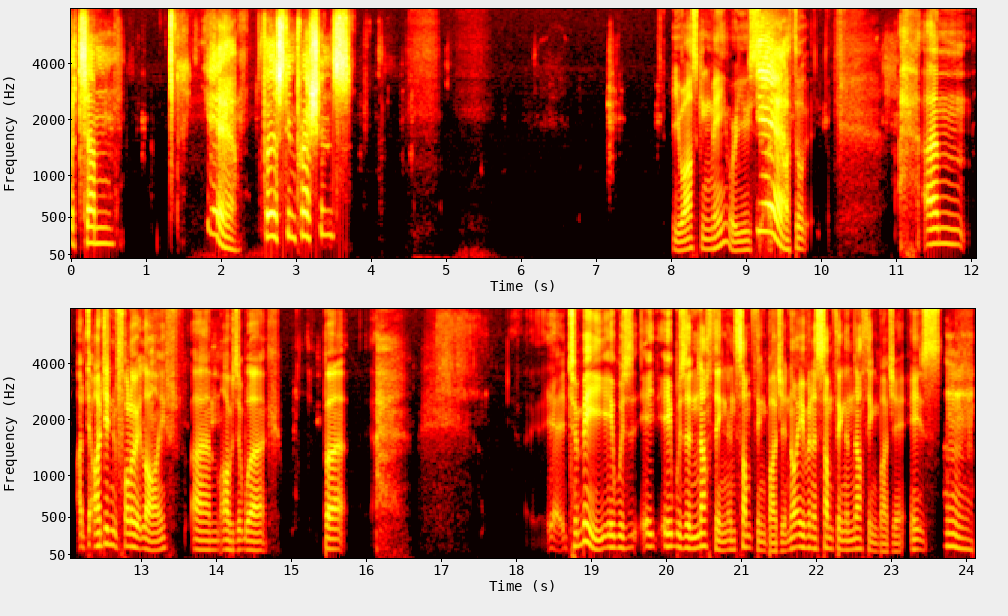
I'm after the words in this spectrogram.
but um, yeah, first impressions. Are you asking me, or are you? Yeah. I, thought. Um, I, d- I didn't follow it live. Um, I was at work, but to me, it was it, it was a nothing and something budget, not even a something and nothing budget. It's Mm.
